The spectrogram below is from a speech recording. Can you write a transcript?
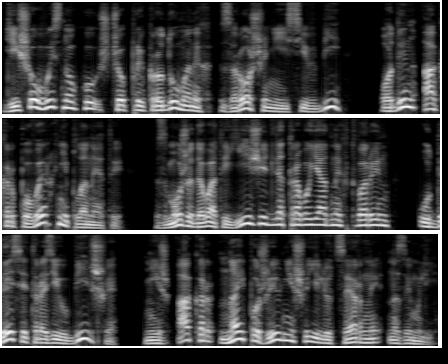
дійшов висновку, що при продуманих зрошенні і сівбі один акр поверхні планети зможе давати їжі для травоядних тварин у 10 разів більше, ніж акр найпоживнішої люцерни на землі.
